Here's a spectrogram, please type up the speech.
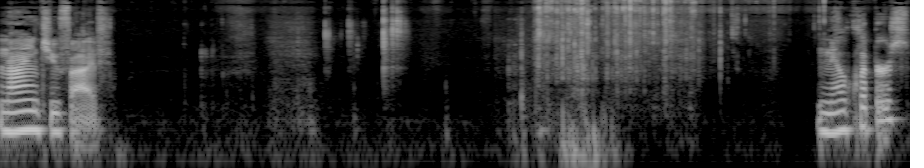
925. Nail clippers,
